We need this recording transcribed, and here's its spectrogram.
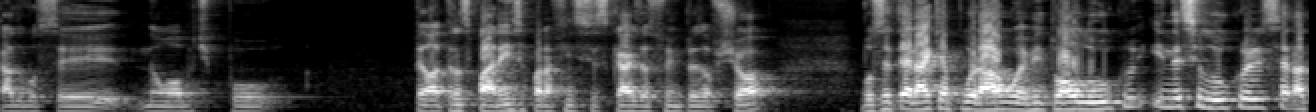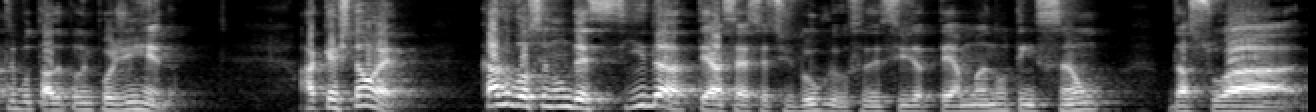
caso você não opte por, pela transparência para fins fiscais da sua empresa offshore, você terá que apurar um eventual lucro e nesse lucro ele será tributado pelo imposto de renda. A questão é, caso você não decida ter acesso a esses lucros, você decida ter a manutenção da sua,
